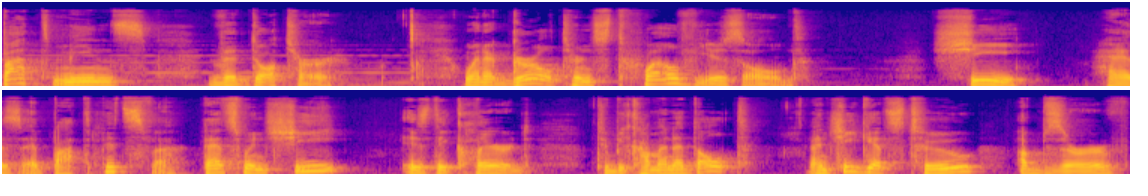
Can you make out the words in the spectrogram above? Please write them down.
Bat means the daughter. When a girl turns 12 years old, she has a bat mitzvah. That's when she is declared to become an adult. And she gets to observe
